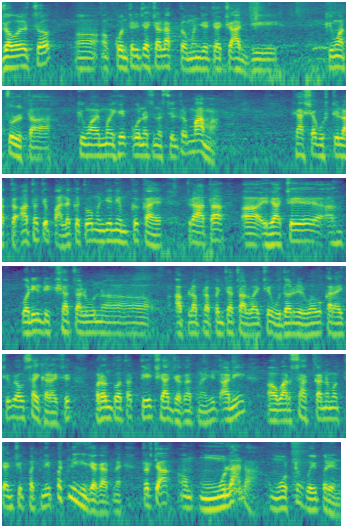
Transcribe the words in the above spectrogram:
जवळचं कोणतरी त्याच्या लागतं म्हणजे त्याची आजी किंवा चुलता किंवा मग हे कोणच नसतील तर मामा. ह्या अशा गोष्टी लागतात. आता ते पालकत्व म्हणजे नेमकं काय? तर आता ह्याचे वडील रिक्षा चालवून आपला प्रपंच चालवायचे उदरनिर्वाह करायचे व्यवसाय करायचे परंतु आता तेच ह्या जगात नाहीत आणि वारसा हक्कानं मग त्यांची पत्नी पत्नीही जगात नाही. तर त्या मुलाला मोठं होईपर्यंत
